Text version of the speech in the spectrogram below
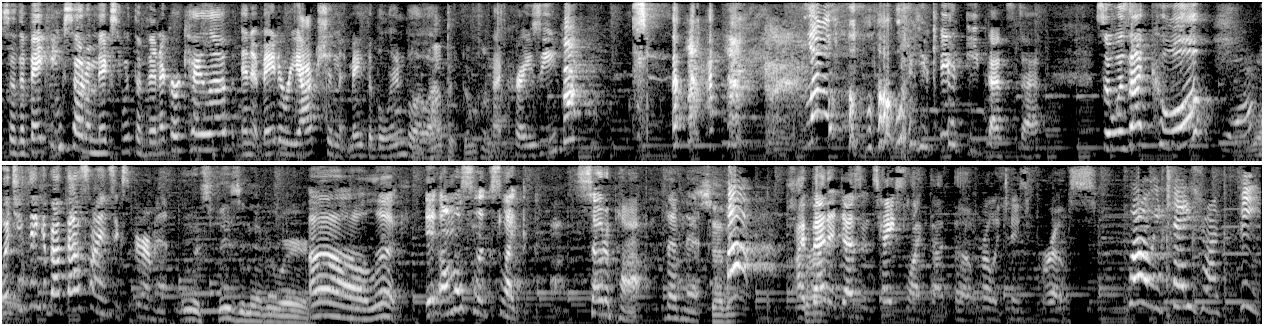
so the baking soda mixed with the vinegar, Caleb, and it made a reaction that made the balloon blow Don't up. it, don't pop Isn't that crazy? Lola, Lola, you can't eat that stuff. So was that cool? Yeah. What'd you think about that science experiment? Oh, it's fizzing everywhere. Oh, look. It almost looks like soda pop, doesn't it? Seven. Ah! I bet it doesn't taste like that though. It probably tastes gross. Probably tastes like feet.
